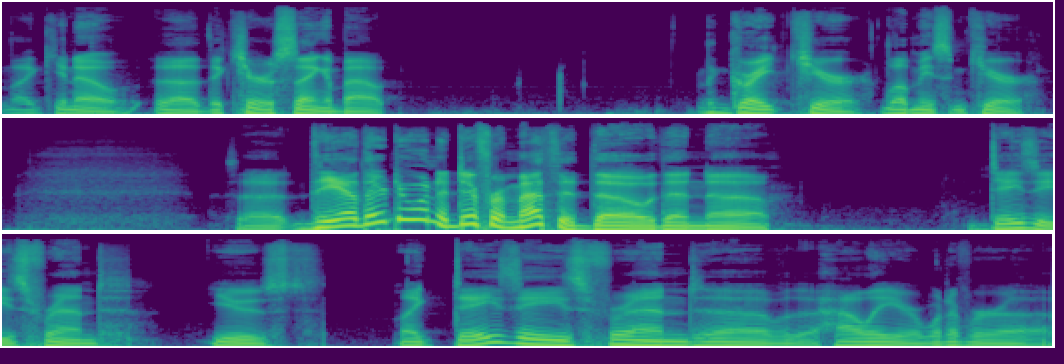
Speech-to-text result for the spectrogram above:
Like you know, uh, the Cure sang about the great Cure. Love me some Cure. So yeah, they're doing a different method though than uh, Daisy's friend used. Like Daisy's friend, uh, Hallie or whatever uh,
